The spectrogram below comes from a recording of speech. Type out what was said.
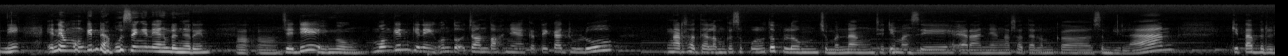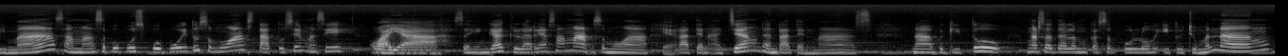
Ini ini mungkin udah pusing ini yang dengerin. Heeh. Jadi Bingung. mungkin gini untuk contohnya ketika dulu Ngarsa dalam ke-10 itu belum Jumeneng. Jadi Mhm. masih eranya Ngarsa dalam ke-9. Kita berlima sama sepupu-sepupu itu semua statusnya masih wayah sehingga gelarnya sama semua. Ya. Raden Ajeng dan Raden Mas. Nah, begitu Ngarsa dalam ke-10 itu Jumeneng,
